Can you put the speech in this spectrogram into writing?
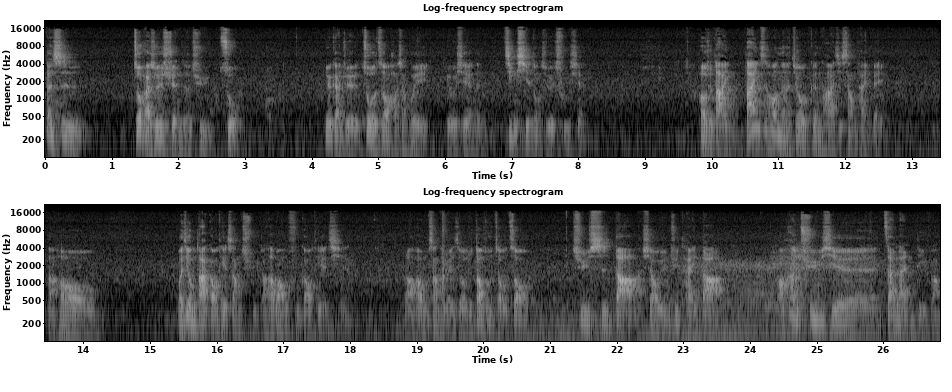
但是最后还是会选择去做，因为感觉做了之后好像会。有一些很惊喜的东西会出现，后我就答应了。答应之后呢，就跟他一起上台北，然后我记得我们搭高铁上去，然后他帮我付高铁的钱，然后我们上台北之后就到处走走，去师大校园，去台大，然后还有去一些展览的地方。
